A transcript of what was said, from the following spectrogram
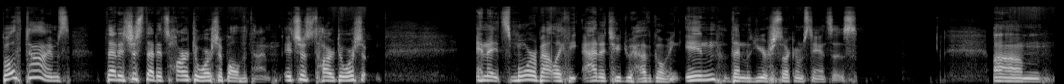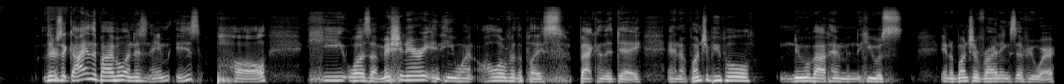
both times, that it's just that it's hard to worship all the time. It's just hard to worship. And it's more about like the attitude you have going in than your circumstances. Um, there's a guy in the Bible, and his name is Paul. He was a missionary, and he went all over the place back in the day. And a bunch of people knew about him, and he was in a bunch of writings everywhere.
